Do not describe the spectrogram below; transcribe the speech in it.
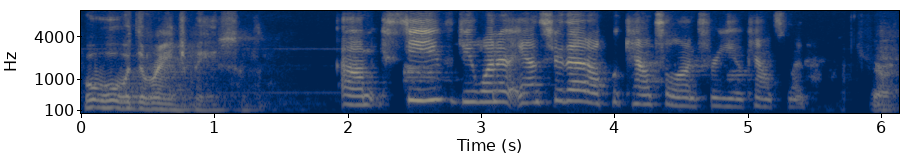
What, what would the range be? Um, Steve, do you want to answer that? I'll put council on for you, Councilman. Sure.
